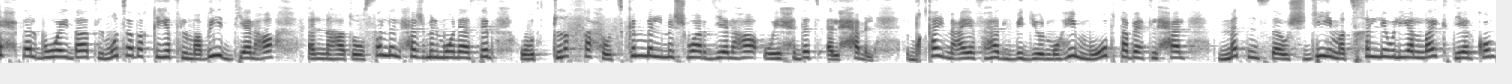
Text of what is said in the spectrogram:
إحدى البويضات المتبقية في المبيض ديالها أنها توصل للحجم المناسب وتلقح وتكمل المشوار ديالها ويحدث الحمل. بقاي معايا في هذا الفيديو المهم وبطبيعة الحال ما تنساوش ديما تخليو ليا اللايك ديالكم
